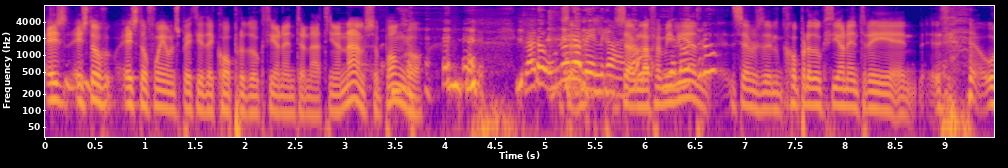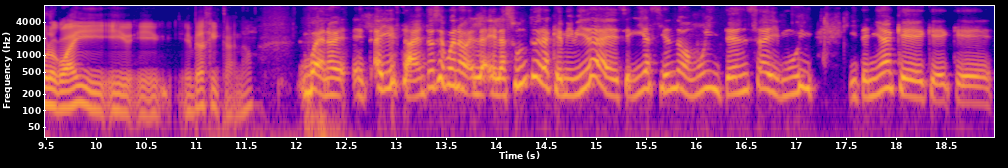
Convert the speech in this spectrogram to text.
esto, esto, fue una especie de coproducción internacional, supongo. Claro, uno era belga. ¿no? La familia, ¿Y coproducción entre Uruguay y, y Bélgica, ¿no? Bueno, eh, eh, ahí está. Entonces, bueno, el, asunto era que mi vida eh, seguía siendo muy intensa y muy y tenía que, que,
